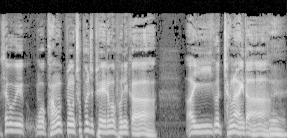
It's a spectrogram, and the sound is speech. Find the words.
세국이 뭐 광우병 촛불 집회 이런 거 보니까 아 이거 장난 아니다. 네.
